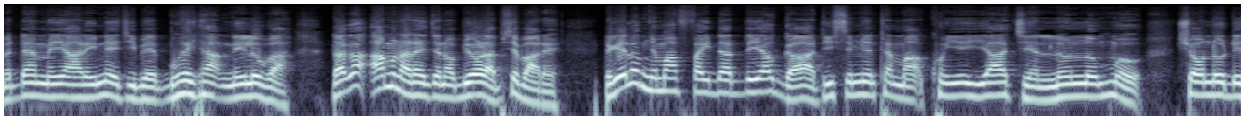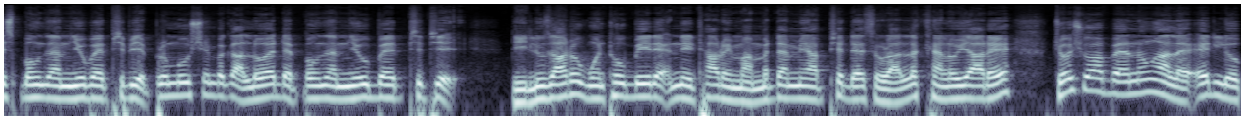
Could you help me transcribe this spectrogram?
မတန်မရာတွေနဲ့ကြီးပဲပွဲရနေလို့ပါ။ဒါကအာမနာတဲ့ကျွန်တော်ပြောတာဖြစ်ပါတယ်။တကယ်လို့မြန်မာ fighter တယောက်ကဒီစမြင့်ထက်မှအခွင့်အရေးရခြင်းလွန်းလို့မှု short notice ပုံစံမျိုးပဲဖြစ်ဖြစ် promotion ဘက်ကလိုအပ်တဲ့ပုံစံမျိုးပဲဖြစ်ဖြစ် ဒီလူစားတို့ဝင်ထုတ်ပေးတဲ့အနေအထားတွေမှာမတက်မြဖြစ်တဲ့ဆိုတာလက်ခံလို့ရတယ်။ Joshua Bannon ကလည်းအဲ့ဒီလို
